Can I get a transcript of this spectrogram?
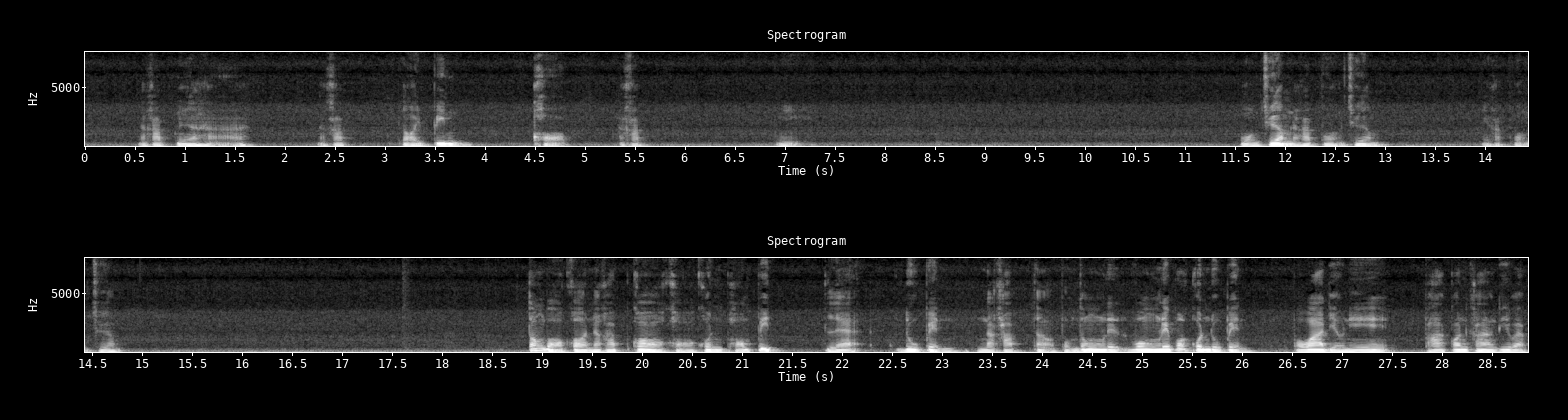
ๆนะครับ เนื้อหานะครับ รอยปิ้นขอบนะครับ นี่ห่วงเชื่อมนะครับห่วงเชื่อมนี่ครับห่วงเชื่อม ต้องบอกก่อนนะครับ ก็ขอคนพร้อมปิดและดูเป็นนะครับผมต้องวงเล็บว่าคนดูเป็น เพราะว่าเดี๋ยวนี้พระค่อนข้างที่แบบ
